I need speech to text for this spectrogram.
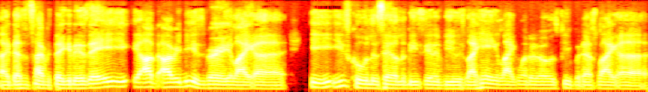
Like that's the type of thing it is. He, RVD is very like uh he he's cool as hell in these interviews. Like he ain't like one of those people that's like uh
